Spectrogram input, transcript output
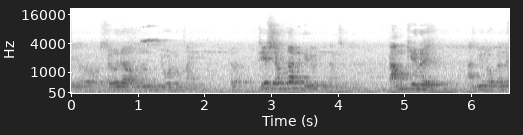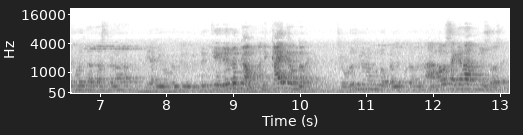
अं, सेवा द्यावा म्हणून निवडणूक नाही. तर जे शब्द आम्ही दिले होते विधानसभेत काम केलंय आम्ही लोकांना पुढे जात असताना या निवडणुकीनिमित्त केलेलं काम आणि काय करणार आहे तेवढंच घेऊन आपण लोकांना पुढे आम्हाला सगळ्यांना आत्मविश्वास आहे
